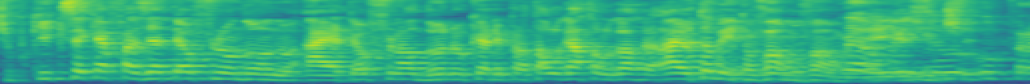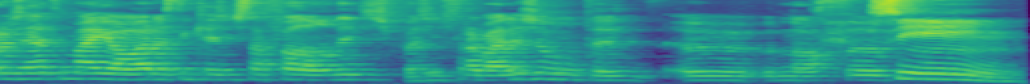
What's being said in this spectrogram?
Tipo, o que, que você quer fazer até o final do ano? Ah, até o final do ano eu quero ir pra tal lugar, tal lugar. Ah, eu também, então vamos, vamos. Não, aí mas a gente... o, o, projeto maior, assim, que a gente tá falando é de, tipo, a gente trabalha junto. O, o nosso... Sim.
